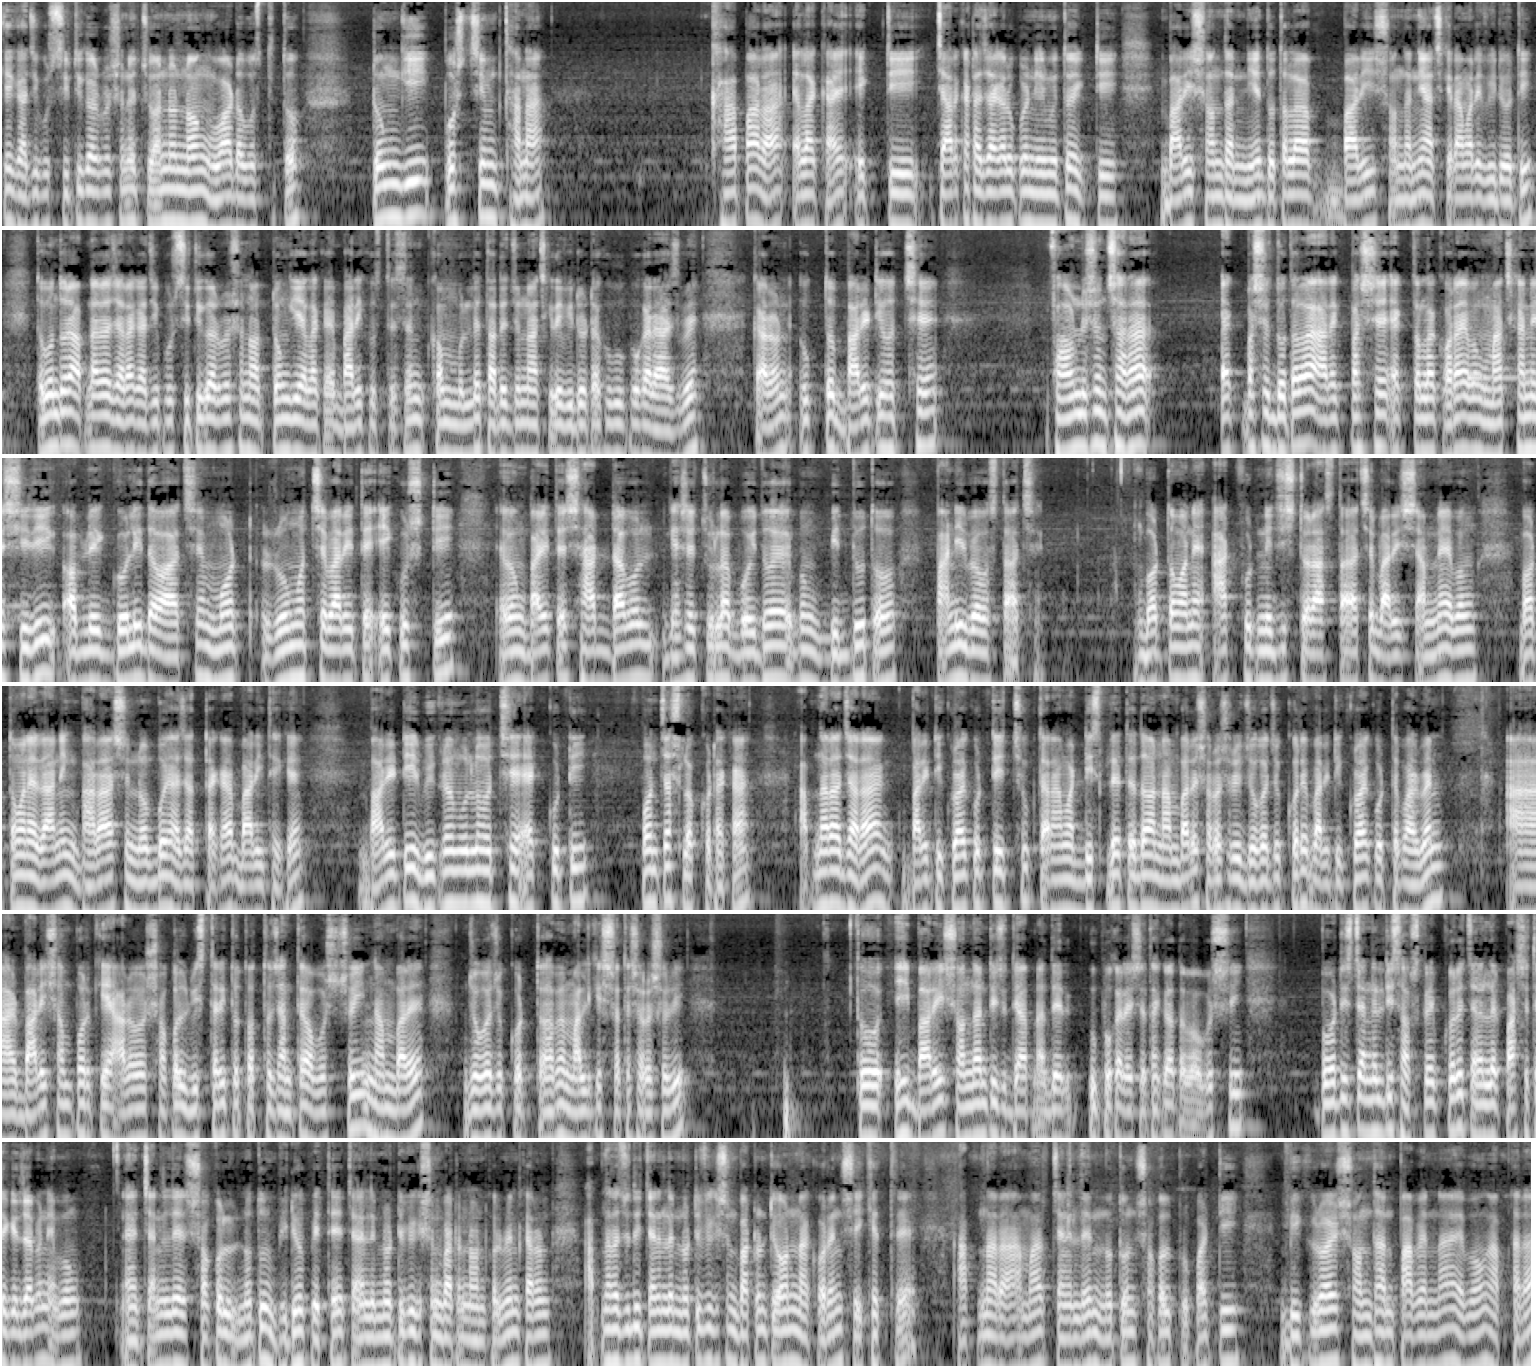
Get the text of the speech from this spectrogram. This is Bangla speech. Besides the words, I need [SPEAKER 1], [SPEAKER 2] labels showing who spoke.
[SPEAKER 1] কে গাজীপুর সিটি কর্পোরেশনের চুয়ান্ন নং ওয়ার্ড অবস্থিত টঙ্গী পশ্চিম থানা খাপাড়া এলাকায় একটি চার কাঠা জায়গার উপরে নির্মিত একটি বাড়ির সন্ধান নিয়ে, দোতলা বাড়ির সন্ধান নিয়ে আজকের আমার এই ভিডিওটি। তো বন্ধুরা, আপনারা যারা গাজীপুর সিটি কর্পোরেশন টঙ্গী এলাকায় বাড়ি খুঁজতেছেন কম মূল্যে, তাদের জন্য আজকের এই ভিডিওটা খুব উপকারে আসবে। কারণ, উক্ত বাড়িটি হচ্ছে, ফাউন্ডেশন ছাড়া এক পাশে দোতলা, আরেক পাশে একতলা করা এবং মাঝখানে সিঁড়ি অবলিক গলি দেওয়া আছে। মোট রুম হচ্ছে বাড়িতে একুশটি এবং বাড়িতে ষাট ডাবল, গ্যাসের চুলা, বৈধ এবং বিদ্যুৎ ও পানির ব্যবস্থা আছে। বর্তমানে আট ফুট নির্দিষ্ট রাস্তা আছে বাড়ির সামনে এবং বর্তমানে রানিং ভাড়া আসে নব্বই হাজার টাকা বাড়ি থেকে। বাড়িটির বিক্রয় মূল্য হচ্ছে এক কোটি পঞ্চাশ লক্ষ টাকা। আপনারা যারা বাড়িটি ক্রয় করতে ইচ্ছুক, তারা আমার ডিসপ্লেতে দেওয়া নাম্বারে সরাসরি যোগাযোগ করে বাড়িটি ক্রয় করতে পারবেন। আর বাড়ি সম্পর্কে আরও সকল বিস্তারিত তথ্য জানতে অবশ্যই নাম্বারে যোগাযোগ করতে হবে মালিকের সাথে সরাসরি। তো এই বাড়ির সন্ধানটি যদি আপনাদের উপকার এসে থাকে তবে অবশ্যই প্রপার্টিস চ্যানেলটি সাবস্ক্রাইব করে চ্যানেলের পাশে থেকে যাবেন এবং চ্যানেলের সকল নতুন ভিডিও পেতে চ্যানেলের নোটিফিকেশন বাটন অন করবেন। কারণ আপনারা যদি চ্যানেলের নোটিফিকেশন বাটনটি অন না করেন, সেই ক্ষেত্রে আপনারা আমার চ্যানেলের নতুন সকল প্রপার্টি বিক্রয়ের সন্ধান পাবেন না এবং আপনারা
